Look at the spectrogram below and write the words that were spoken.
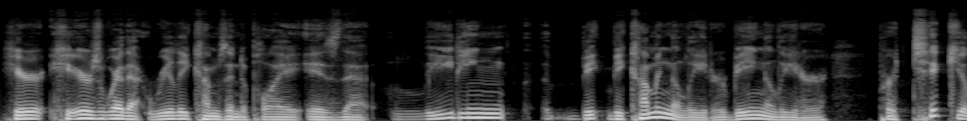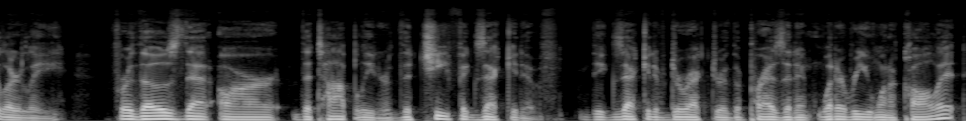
here here's where that really comes into play is that leading be, becoming a leader, being a leader, particularly for those that are the top leader, the chief executive, the executive director, the president, whatever you want to call it,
